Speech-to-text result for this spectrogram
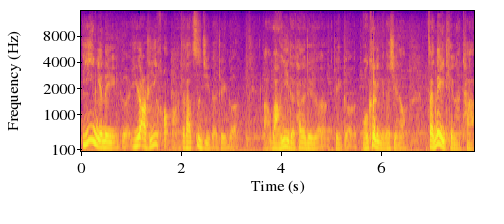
一一年的一个一月二十一号啊，在他自己的这个啊网易的他的这个这个博客里面呢写到，在那一天呢，他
